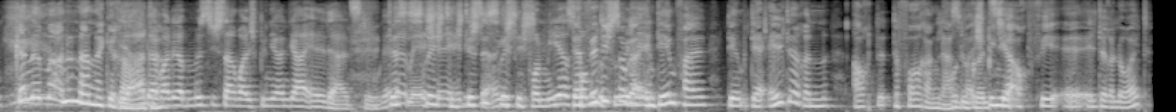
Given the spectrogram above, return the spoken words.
können wir aneinander geraten. Ja, da, da müsste ich sagen, weil ich bin ja ein Jahr älter als du. Das ist richtig, das ist richtig. Von mir aus Da würde ich sogar in dem Fall der Älteren auch den Vorrang lassen weil ich bin ja, auch für äh, ältere Leute,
